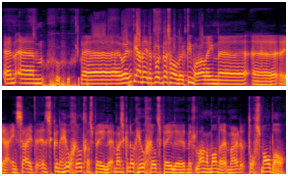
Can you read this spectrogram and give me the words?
En ehm, eh, hoe heet het? Ja, nee, dat wordt best wel een leuk team hoor. Alleen ja, inside. Ze kunnen heel groot gaan spelen. Maar ze kunnen ook heel groot spelen met lange mannen. Maar toch smalbal.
